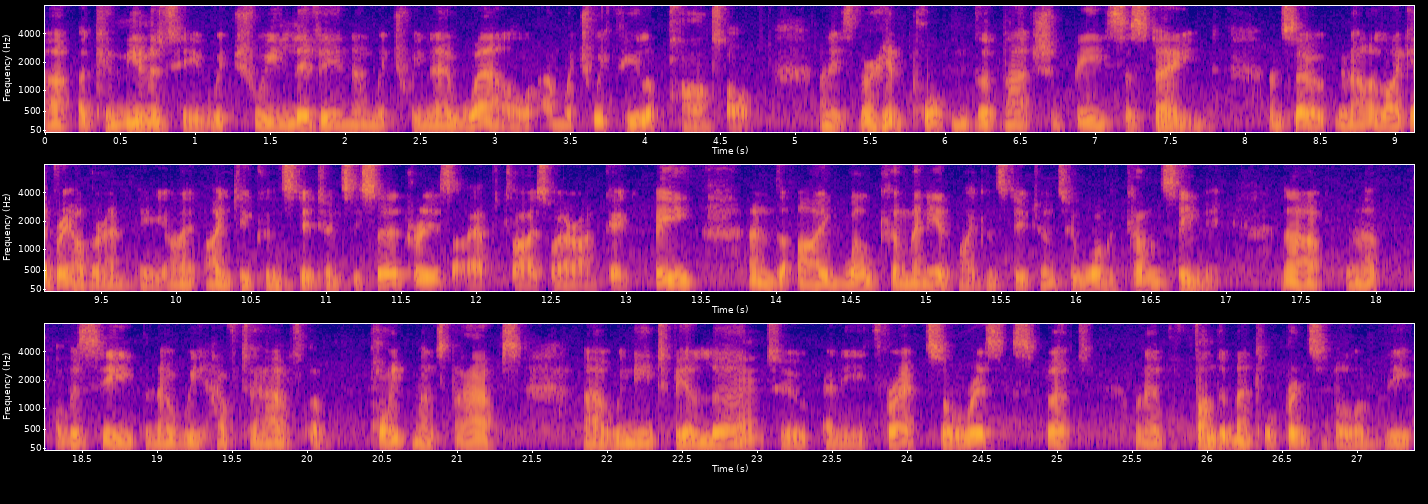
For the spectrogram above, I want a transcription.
uh, a community which we live in and which we know well and which we feel a part of. And it's very important that that should be sustained. And so, you know, like every other MP, I, I do constituency surgeries, I advertise where I'm going to be, and I welcome any of my constituents who want to come and see me. Now, you know, obviously, you know, we have to have appointments perhaps. Uh, we need to be alert mm. to any threats or risks, but know, the fundamental principle of the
